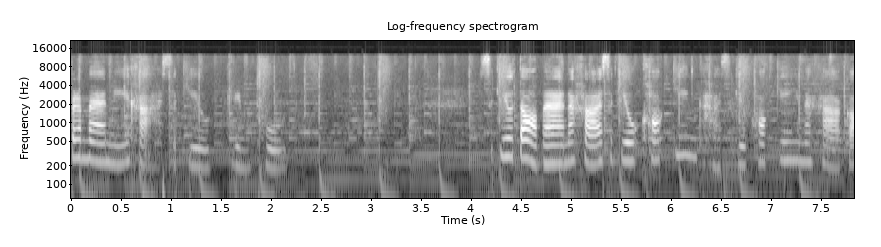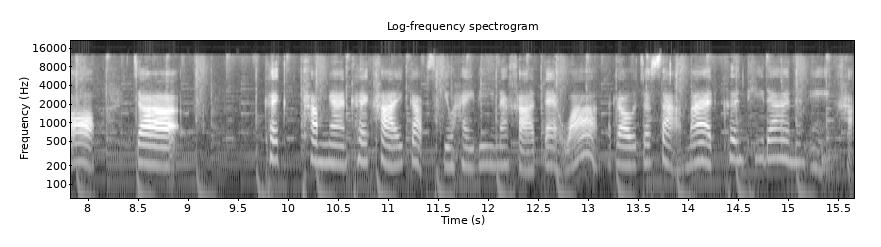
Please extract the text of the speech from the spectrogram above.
ประมาณนี้ค่ะสกิลกลิมทูสกิลต่อมานะคะสกิลคอกกิ้งค่ะสกิลคอกกิ้งนะคะก็จะทำงานคล้ายๆกับสกิลไฮดิ้งนะคะ แต่ว่าเราจะสามารถเคลื่อนที่ได้นั่นเองค่ะ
